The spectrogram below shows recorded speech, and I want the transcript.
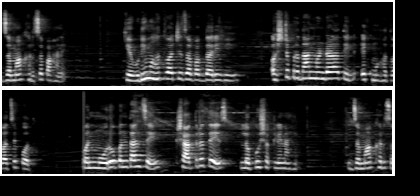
जमा खर्च पाहणे. केवढी महत्त्वाची जबाबदारी ही? अष्टप्रधान मंडळातील एक महत्त्वाचे पद. पण मोरोपंतांचे क्षात्रतेज लपू शकले नाही. जमा खर्च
